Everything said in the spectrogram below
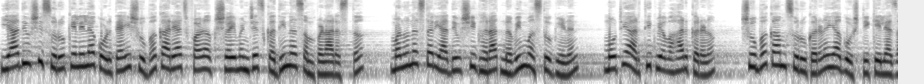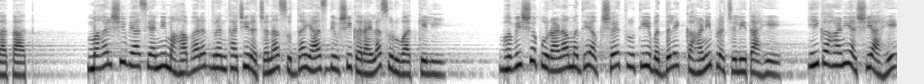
या दिवशी सुरू केलेल्या कोणत्याही शुभ कार्याच फळ अक्षय म्हणजेच कधी न संपणार असतं. म्हणूनच तर या दिवशी घरात नवीन वस्तू घेणं मोठे आर्थिक व्यवहार करणं शुभ काम सुरू करणं या गोष्टी केल्या जातात. महर्षी व्यास यांनी महाभारत ग्रंथाची रचना सुद्धा याच दिवशी करायला सुरुवात केली. भविष्य पुराणामध्ये अक्षय तृतीयेबद्दल एक कहाणी प्रचलित आहे. ही कहाणी अशी आहे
